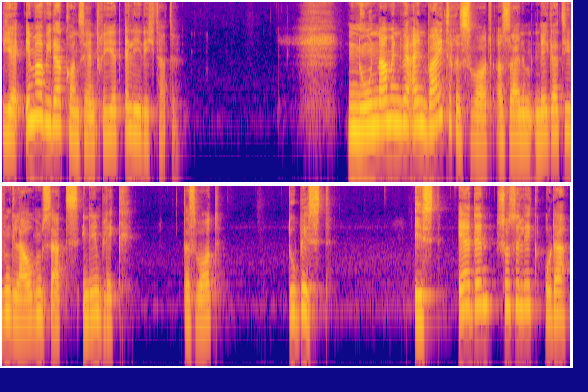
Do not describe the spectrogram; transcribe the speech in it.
die er immer wieder konzentriert erledigt hatte. Nun nahmen wir ein weiteres Wort aus seinem negativen Glaubenssatz in den Blick. Das Wort Du bist. Ist er denn schusselig oder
